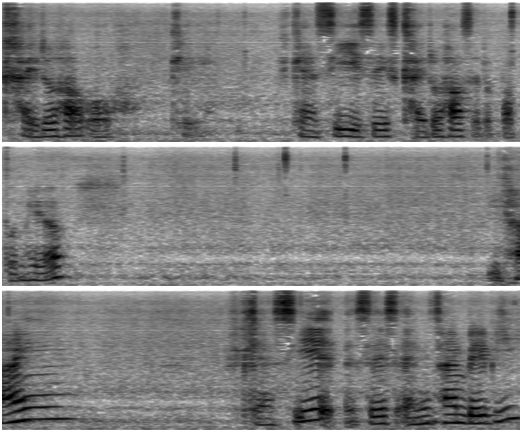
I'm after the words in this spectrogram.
Kaido house. Oh okay. You can see it says Kaido house at the bottom here. Behind you can see it. It says anytime baby.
